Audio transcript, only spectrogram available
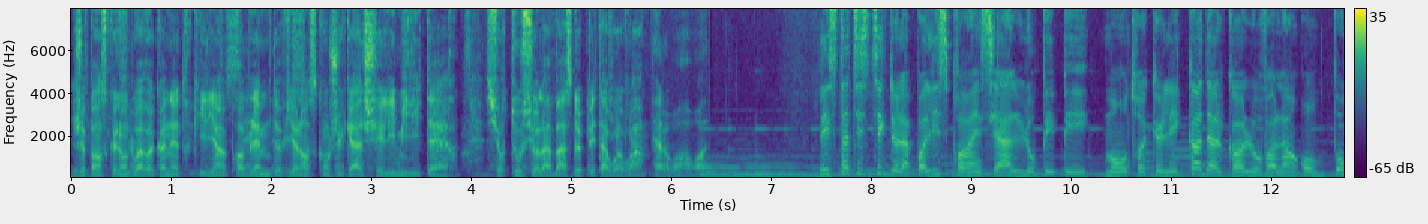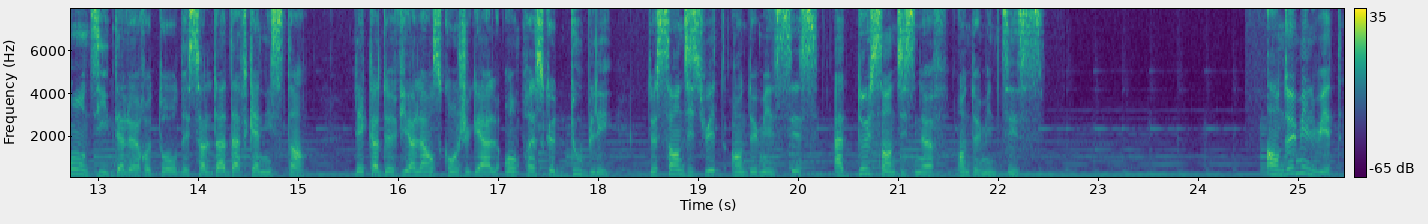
Je pense que l'on doit reconnaître qu'il y a un problème de violence conjugale chez les militaires, surtout sur la base de Petawawa. Les statistiques de la police provinciale, l'OPP, montrent que les cas d'alcool au volant ont bondi dès le retour des soldats d'Afghanistan. Les cas de violence conjugale ont presque doublé, de 118 en 2006 à 219 en 2010. En 2008,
